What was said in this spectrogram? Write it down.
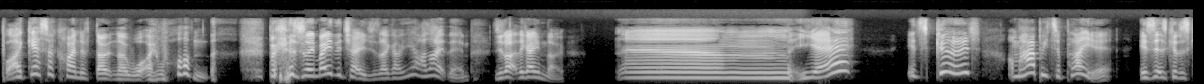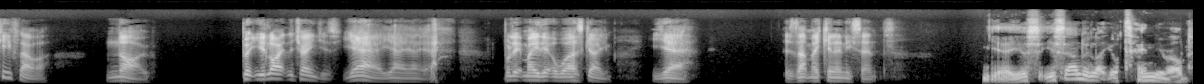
but I guess I kind of don't know what I want because they made the changes. I go, yeah, I like them. Do you like the game though? Um, yeah, it's good. I'm happy to play it. Is it as good as Keyflower? No. But you like the changes? Yeah, yeah, yeah, yeah. But it made it a worse game? Yeah. Is that making any sense? Yeah, you're, you're sounding like your 10 year old.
